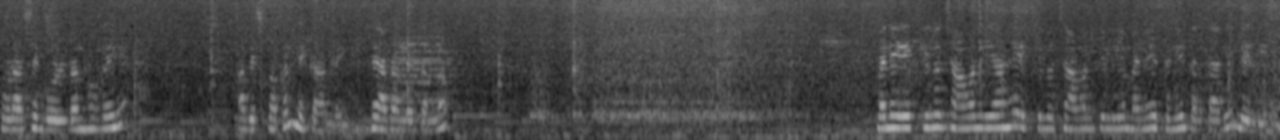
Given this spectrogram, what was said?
थोड़ा से गोल्डन हो गई है। अब इसको अपन निकाल लेंगे, ज़्यादा नहीं तलना। मैंने एक किलो चावल लिया है, एक किलो चावल के लिए मैंने इतनी तरकारी ले ली है।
